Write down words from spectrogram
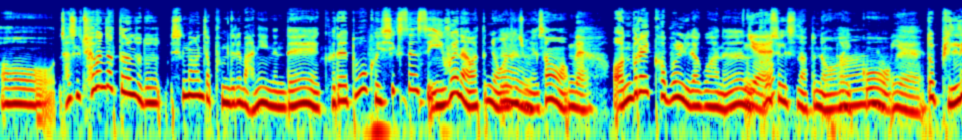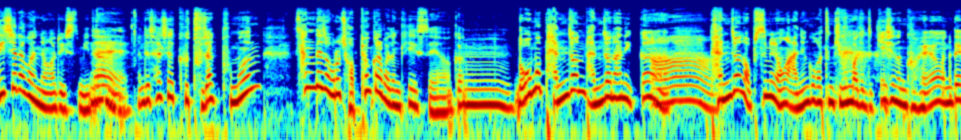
어, 사실 최근 작들은 저도 실망한 작품들이 많이 있는데, 그래도 그 식스센스 이후에 나왔던 영화들 음. 중에서, 네. 언브레이커블이라고 하는 예. 브루스 윌리스 나왔던 영화가 아, 있고, 예. 또 빌리지라고 하는 영화도 있습니다. 네. 근데 사실 그 두 작품은 상대적으로 저평가를 받은 케이스예요. 그러니까 음. 너무 반전 반전하니까 아. 반전 없으면 영화 아닌 것 같은 기분마저 느끼시는 거예요. 근데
